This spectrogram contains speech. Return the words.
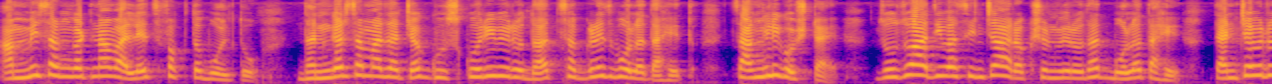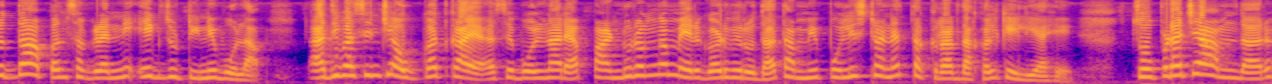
आम्ही संघटनावालेच फक्त बोलतो. धनगर समाजाच्या घुसखोरी विरोधात सगळेच बोलत आहेत. चांगली गोष्ट आहे. जो जो आदिवासींच्या आरक्षण विरोधात बोलत आहे त्यांच्याविरुद्ध आपण सगळ्यांनी एकजुटीने बोला. आदिवासींची अवकात काय आहे असे बोलणाऱ्या पांडुरंग मेरगड विरोधात आम्ही पोलीस ठाण्यात तक्रार दाखल केली आहे. चोपडाचे आमदार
